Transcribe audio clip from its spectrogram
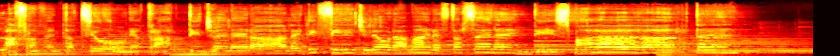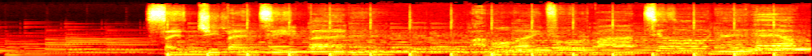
La frammentazione a tratti generale, difficile oramai restarsene in disparte. Se ci pensi bene, la nuova informazione è appartenenza,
